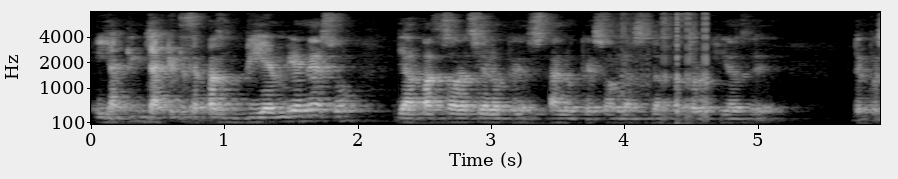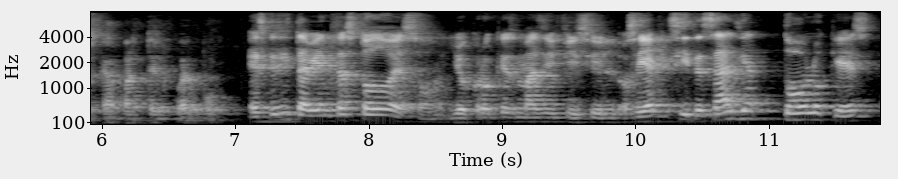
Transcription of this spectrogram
y ya que, ya que te sepas bien bien eso, ya pasas ahora sí a lo que, es, a lo que son las, las patologías de, de pues cada parte del cuerpo. Es que si te avientas todo eso, yo creo que es más difícil. O sea, ya- si te sabes ya todo lo que es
